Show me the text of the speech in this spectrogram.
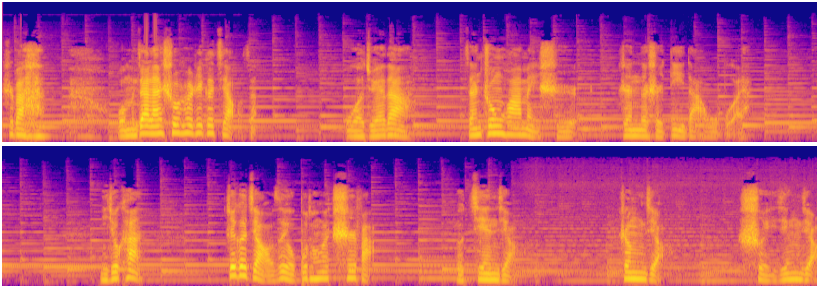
是吧？我们再来说说这个饺子，我觉得咱中华美食真的是地大物博呀。你就看这个饺子有不同的吃法，有煎饺。蒸饺、水晶饺，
